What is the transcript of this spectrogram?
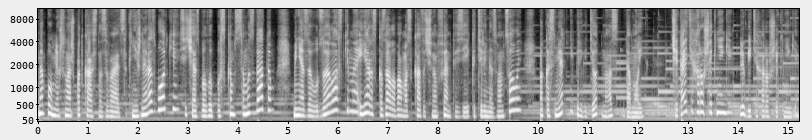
Напомню, что наш подкаст называется «Книжные разборки». Сейчас был выпуском с самоиздатом. Меня зовут Зоя Ласкина, и я рассказала вам о сказочном фэнтези Екатерины Звонцовой «Пока смерть не приведет нас домой». Читайте хорошие книги, любите хорошие книги.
